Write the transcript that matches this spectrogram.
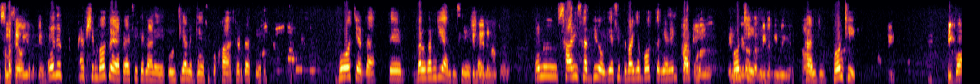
ਸਮੱਸਿਆ ਹੋਈ ਹੈ ਬੱਚੇ ਨੂੰ? ਇਹਦੇ ਐਕਸ਼ਨ ਬਹੁਤ ਹੋਇਆ ਪਿਆ ਸੀ ਤੇ ਨਾਲੇ ਉਲਟੀਆਂ ਲੱਗੀਆਂ ਸੀ ਬੁਖਾਰ ਚੜਦਾ ਸੀ। ਇਹਨੂੰ। ਬਹੁਤ ਚਿਰਦਾ ਤੇ ਬਲਗਮ ਜੀ ਆਂਦੀ ਸੀ ਰੇਸ਼ਾ ਕਿੰਨੇ ਦਿਨਾਂ ਤੋਂ? ਇਹਨੂੰ ਸਾਰੀ ਸਰਦੀ ਹੋ ਗਈ ਅਸੀਂ ਦਵਾਈਆਂ ਬਹੁਤ ਕਰੀਆਂ ਨੇ ਇਹਨੂੰ ਪਰ ਫ਼ਰਕ ਹੁਣ ਨਹੀਂ ਇਹਨੂੰ ਹੁਣ ਠੀਕ ਗਰਮੀ ਲੱਗੀ ਹੋਈ ਹੈ? ਹਾਂਜੀ ਹੁਣ ਠੀਕ। ਠੀਕ। ਹੋ?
